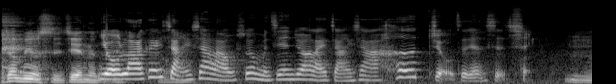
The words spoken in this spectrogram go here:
好像没有时间了。有啦，可以讲一下啦。所以，我们今天就要来讲一下喝酒这件事情。嗯，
